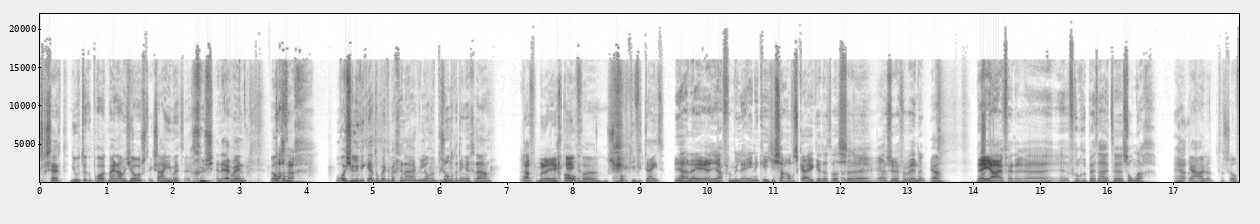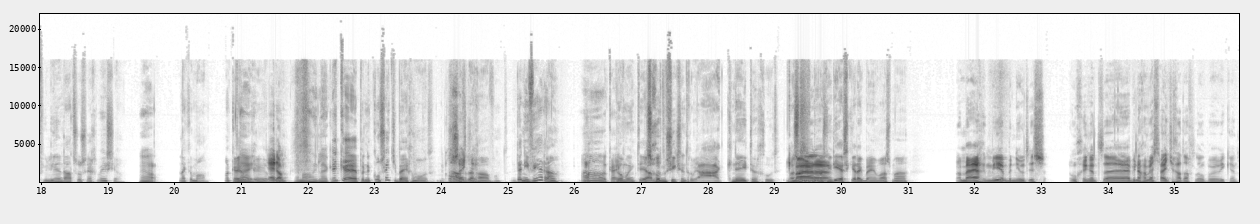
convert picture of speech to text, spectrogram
Zoals gezegd, nieuwe Tukkenproot. Mijn naam is Joost. Ik sta hier met eh, Guus en Erwin. Welkom. Dag, dag. Hoe was jullie weekend om mee te beginnen? Hebben jullie nog wat bijzondere dingen gedaan? Ja, Formule 1 gekeken. Behalve eh, sportiviteit. Ja, nee, eh, ja, Formule 1 een keertje s'avonds kijken, dat was, Dat, ja. was er even wennen. Ja. Nee, ja, en verder eh, eh, vroeg het bed uit eh, zondag. Ja. Ja, dat is over jullie inderdaad zo zijn geweest, ja. Ja, Lekker man. Oké, Nee. oké. Jij dan? helemaal niet lekker. Ik heb een concertje bijgewoond. concertje? Zaterdagavond. Danny Vera. Oh, kijk. Is Theater, goed. muziekcentrum. Ja, goed. Was, Maar, niet, was eh, niet de eerste keer dat ik bij hem was, maar... Wat mij eigenlijk meer benieuwd is, hoe ging het? eh, heb je nog een wedstrijdje gehad afgelopen weekend?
